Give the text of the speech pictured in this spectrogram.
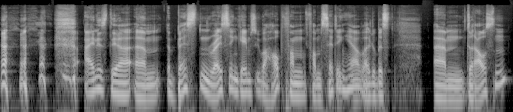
Eines der ähm, besten Racing Games überhaupt vom, vom Setting her, weil du bist ähm, draußen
